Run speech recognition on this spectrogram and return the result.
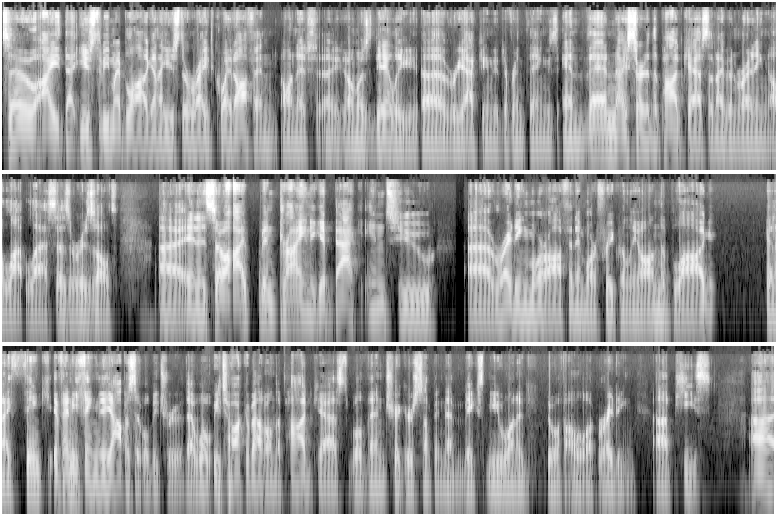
so I that used to be my blog, and I used to write quite often on it, uh, almost daily, uh, reacting to different things. And then I started the podcast, and I've been writing a lot less as a result. Uh, and so I've been trying to get back into uh, writing more often and more frequently on the blog. And I think, if anything, the opposite will be true. That what we talk about on the podcast will then trigger something that makes me want to do a follow up writing uh, piece. Uh,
